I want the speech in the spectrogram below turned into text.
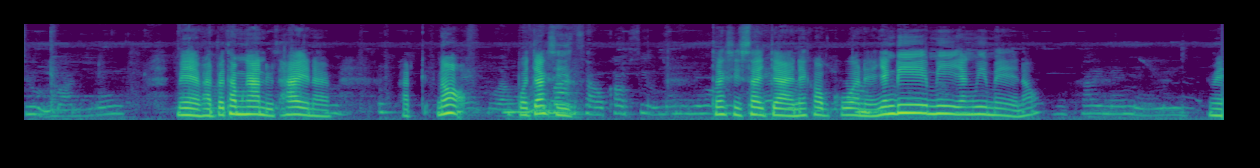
ชื่อบ้านโอ้แม่ผัดไปทำงานอยู่ไทยน่ะผัดเนาะบ่จักสิบ้านชาวเข้าชื่อแม่นี่ว่าจักสิใส่จ่ายในครอบครัวเนี่ยยังดีมียังมีแม่เนาะไทยแม่แม่มันแม่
